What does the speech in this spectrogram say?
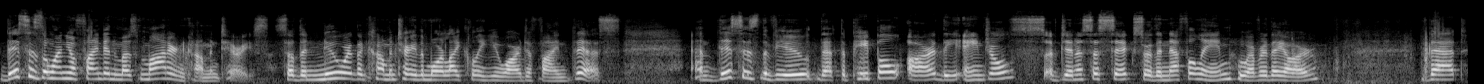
this is the one you'll find in the most modern commentaries. So the newer the commentary, the more likely you are to find this. And this is the view that the people are the angels of Genesis 6 or the Nephilim, whoever they are, that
